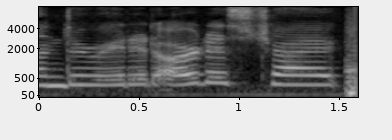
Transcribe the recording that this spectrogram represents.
underrated artist track.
